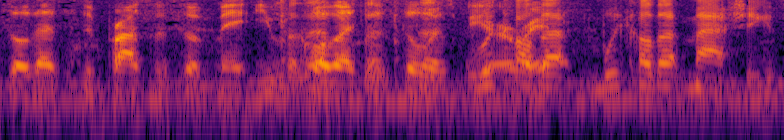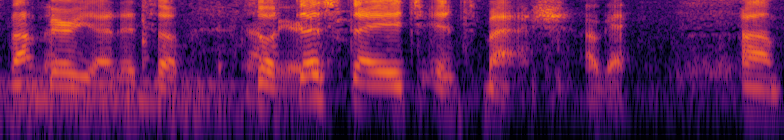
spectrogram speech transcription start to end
So that's the process of ma- you So would call that distiller's beer, we call right? that we call that mashing. It's not beer yet. It's a It's so at this stage it's mash. Okay. Um,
